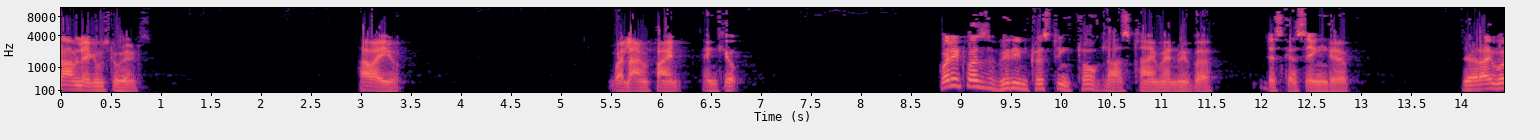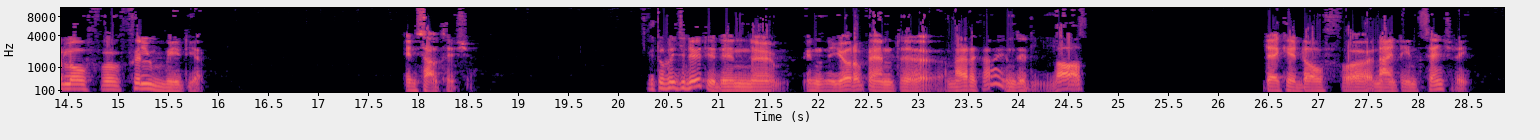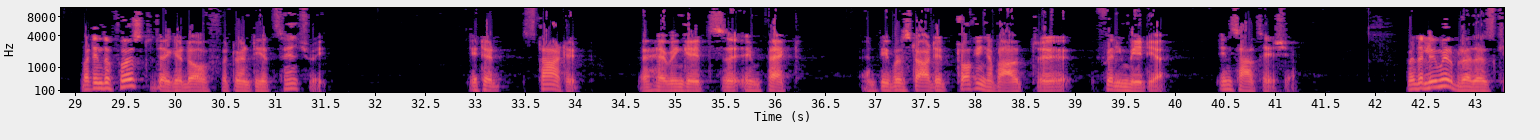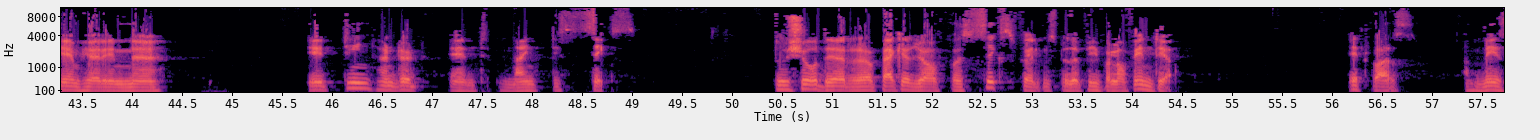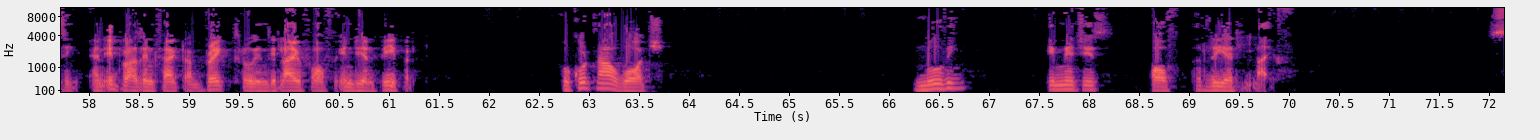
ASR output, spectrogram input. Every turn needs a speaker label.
Speaker 1: السلام علیکم students how are you well I am fine thank you well it was very interesting talk last time when we were discussing the arrival of film media in in South Asia it originated Europe and America in the last decade of nineteenth century but in the first decade of twentieth century it starting its impact and people about film media واوئر brothers came here eighteen hundred and ninety six to show the package of six film people of India amazing was enter through life of Indian people who could not watch movings of real life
